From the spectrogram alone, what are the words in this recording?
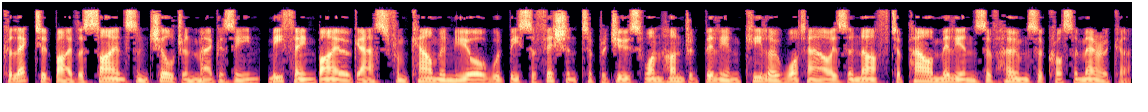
collected by the Science and Children magazine. Methane biogas from cow manure would be sufficient to produce 100 billion kilowatt-hours enough to power millions of homes across America.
